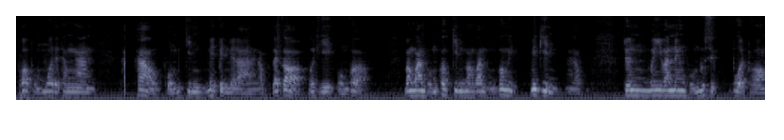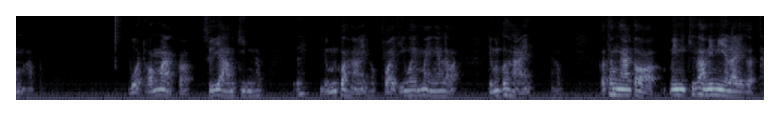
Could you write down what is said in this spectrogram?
เพราะผมมัวแต่ทำงานข้าวผมกินไม่เป็นเวลานะครับ แล้วก็บางทีผมก็บางวันผมก็กินบางวันผมก็ไม่ไม่กินนะครับ จนมีวันหนึ่งผมรู้สึกปวดท้องครับ ปวดท้องมากก็ซื้อยามากินครับ เอ้ยเดี๋ยวมันก็หายครับปล่อยทิ้งไว้ไม่งั้นแล้วอะเดี๋ยวมันก็หายนะครับ ก็ทำงานต่อไม่มีคิดว่าไม่มีอะไรก็ท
